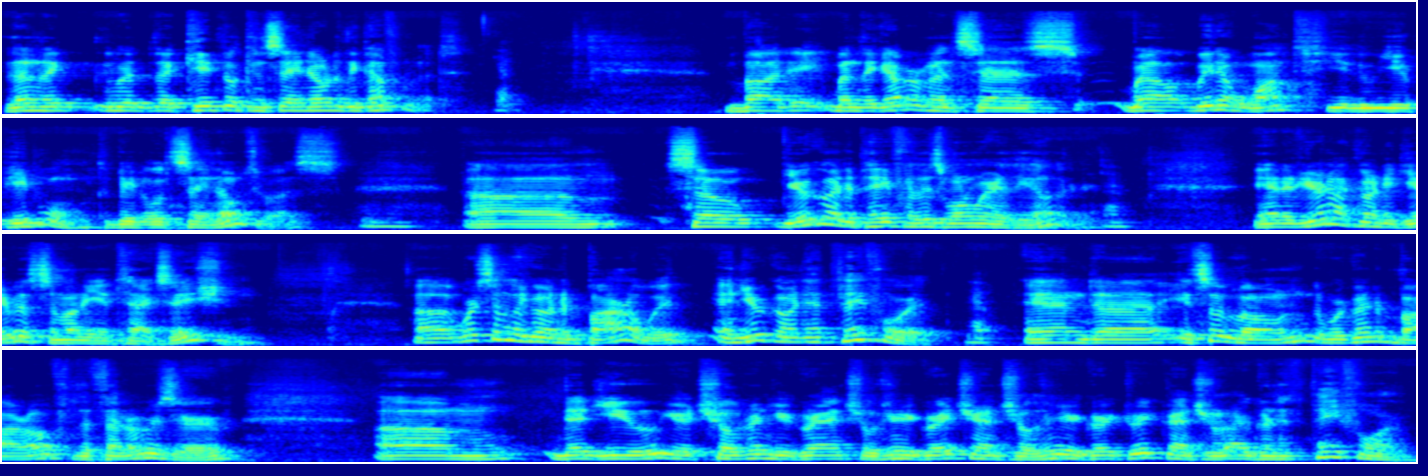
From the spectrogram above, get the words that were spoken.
then the, the people can say no to the government. Yep. But it, when the government says, well, we don't want you, you people to be able to say no to us, mm-hmm. um, so you're going to pay for this one way or the other. And if you're not going to give us some money in taxation, uh, we're simply going to borrow it, and you're going to have to pay for it. Yep. And uh, it's a loan that we're going to borrow from the Federal Reserve um, that you, your children, your grandchildren, your great grandchildren, your great great grandchildren are going to have to pay for.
